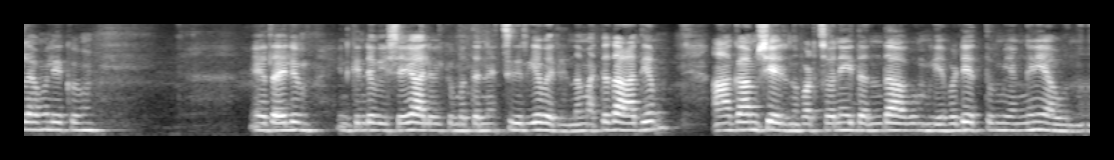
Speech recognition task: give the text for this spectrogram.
അസ്സലാമലൈക്കും. ഏതായാലും എനിക്കെന്റെ വിഷയം ആലോചിക്കുമ്പോൾ തന്നെ ചെറിയ വരുന്ന മറ്റത് ആദ്യം ആകാംക്ഷയായിരുന്നു. പഠിച്ചോനെ ഇതെന്താകും? എവിടെ എത്തും എങ്ങനെയാവുമെന്ന്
